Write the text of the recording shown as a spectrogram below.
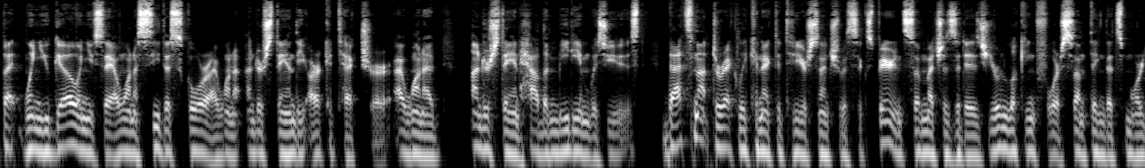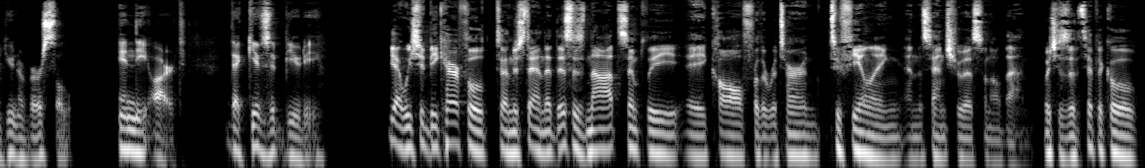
But when you go and you say, I want to see the score, I want to understand the architecture, I want to understand how the medium was used, that's not directly connected to your sensuous experience so much as it is you're looking for something that's more universal in the art that gives it beauty. Yeah, we should be careful to understand that this is not simply a call for the return to feeling and the sensuous and all that, which is a typical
